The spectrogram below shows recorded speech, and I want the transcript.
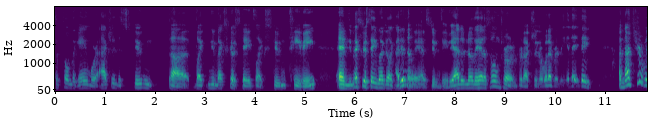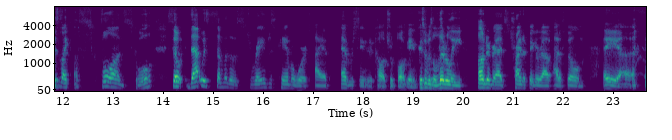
to film the game were actually the student, uh, like New Mexico State's like student TV, and New Mexico State might be like, I didn't know they had a student TV, I didn't know they had a film pro- production or whatever. They, they, they I'm not sure it was like a full on school. So that was some of the strangest camera work I have ever seen in a college football game because it was literally undergrads trying to figure out how to film a uh,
